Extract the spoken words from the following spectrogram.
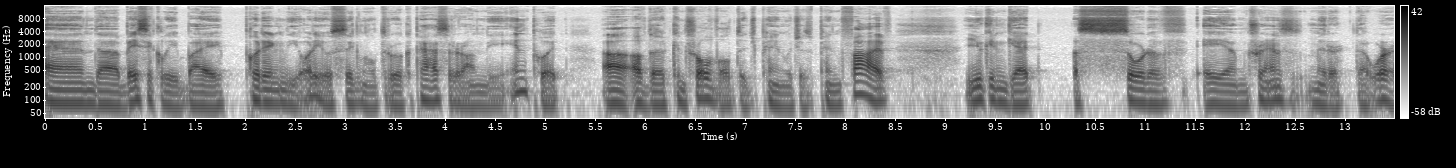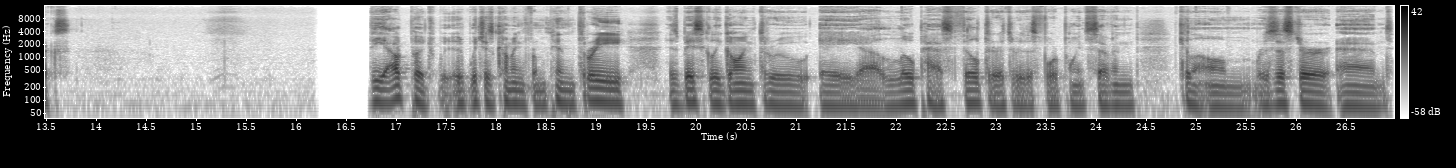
And uh, basically, by putting the audio signal through a capacitor on the input uh, of the control voltage pin, which is pin 5, you can get a sort of AM transmitter that works the output, which is coming from pin 3, is basically going through a uh, low pass filter through this 4.7 kilo ohm resistor and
